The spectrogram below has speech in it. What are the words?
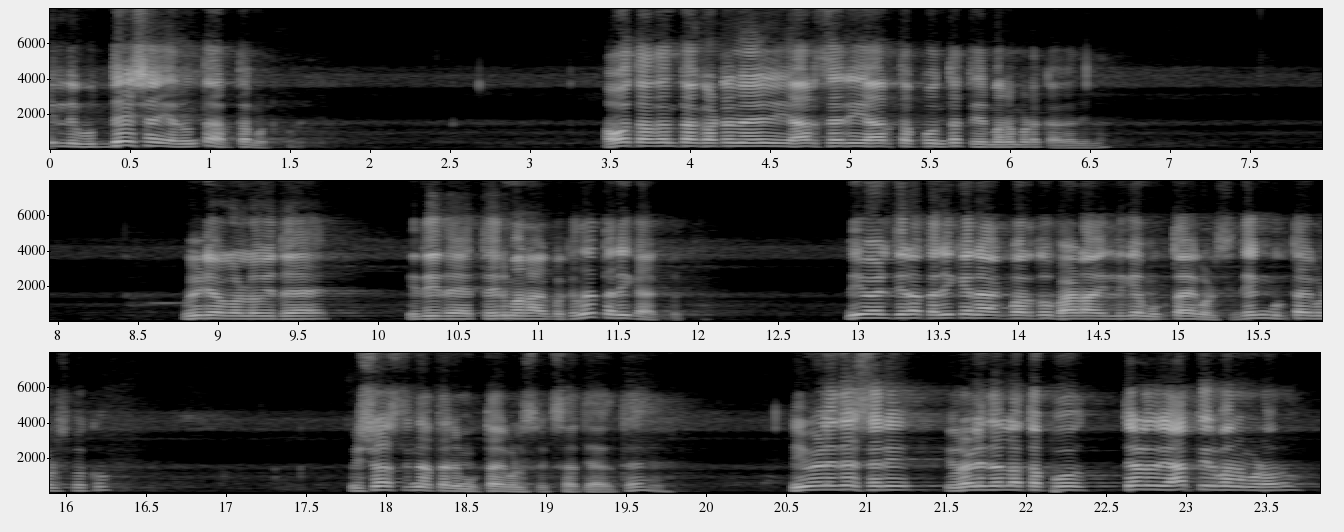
ಇಲ್ಲಿ ಉದ್ದೇಶ ಏನು ಅಂತ ಅರ್ಥ ಮಾಡ್ಕೊಳ್ಳಿ. ಅವತ್ತಾದಂಥ ಘಟನೆ, ಯಾರು ಸರಿ, ಯಾರು ತಪ್ಪು ಅಂತ ತೀರ್ಮಾನ ಮಾಡೋಕ್ಕಾಗೋದಿಲ್ಲ. ವಿಡಿಯೋಗಳು ಇದೆ, ಇದಿದೆ, ತೀರ್ಮಾನ ಆಗಬೇಕಂದ್ರೆ ತನಿಖೆ ಆಗಬೇಕು. ನೀವು ಹೇಳ್ತೀರಾ ತನಿಖೆನೇ ಆಗಬಾರ್ದು, ಬೇಡ, ಇಲ್ಲಿಗೆ ಮುಕ್ತಾಯಗೊಳಿಸಿದ್ದು ಹೆಂಗೆ ಮುಕ್ತಾಯಗೊಳಿಸ್ಬೇಕು? ವಿಶ್ವಾಸದಿಂದ ತಾನೇ ಮುಕ್ತಾಯಗೊಳಿಸ್ಲಿಕ್ಕೆ ಸಾಧ್ಯ ಆಗುತ್ತೆ? ನೀವು ಹೇಳಿದೆ ಸರಿ, ಇವ್ರು ಹೇಳಿದೆಲ್ಲ ತಪ್ಪು. ಅಂತ ಹೇಳಿದ್ರೆ ಯಾರು ತೀರ್ಮಾನ ಮಾಡೋರು?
